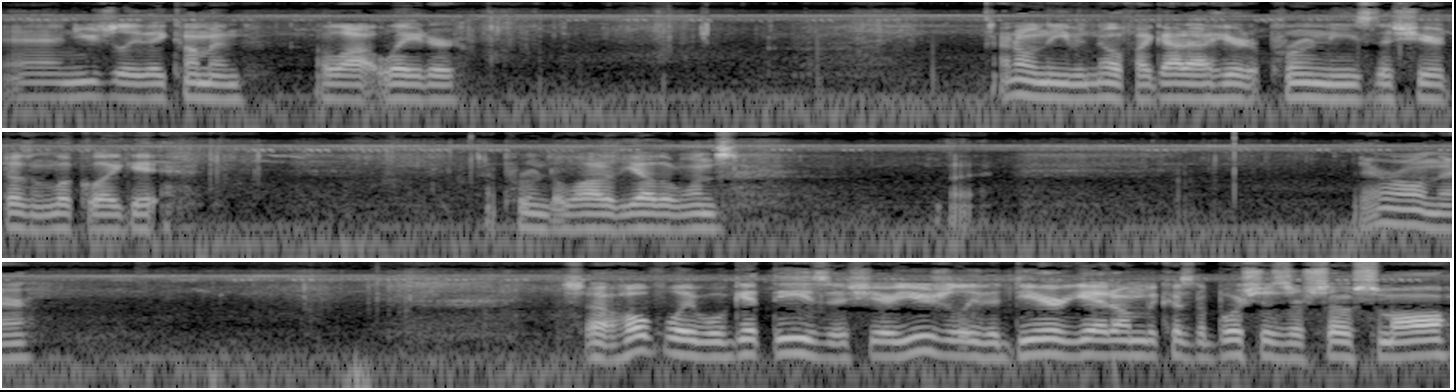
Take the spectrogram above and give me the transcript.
And usually they come in a lot later. I don't even know if I got out here to prune these this year. It doesn't look like it. I pruned a lot of the other ones. But they're on there. So hopefully we'll get these this year. Usually the deer get them because the bushes are so small.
